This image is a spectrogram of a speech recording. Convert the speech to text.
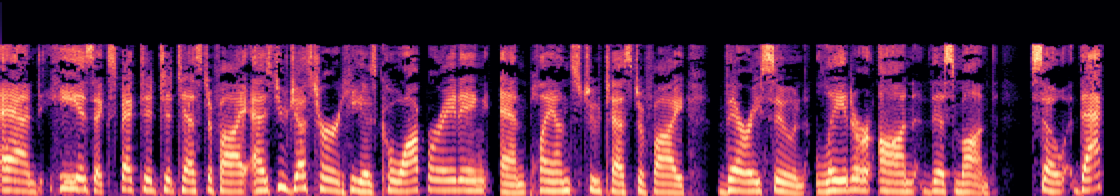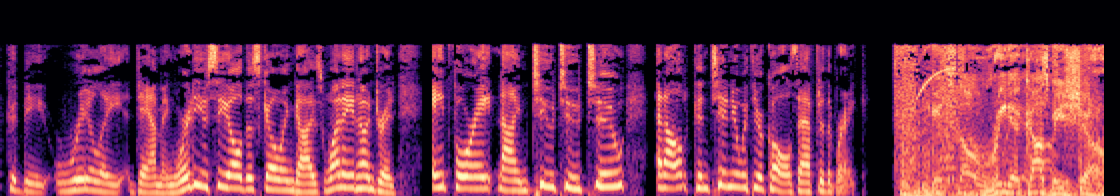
and he is expected to testify. As you just heard, he is cooperating and plans to testify very soon, later on this month. So that could be really damning. Where do you see all this going, guys? 1-800-848-9222. And I'll continue with your calls after the break. It's the Rita Cosby Show.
